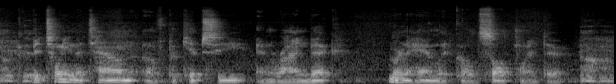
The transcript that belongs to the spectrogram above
Okay. Between the town of Poughkeepsie and Rhinebeck, we're in a hamlet called Salt Point there. Uh-huh.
